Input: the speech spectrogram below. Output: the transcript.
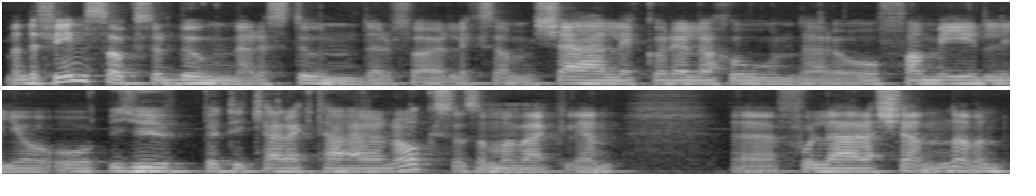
men det finns också lugnare stunder för liksom, kärlek och relationer och familj och, och djupet i karaktärerna också som man verkligen eh, får lära känna. Men,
